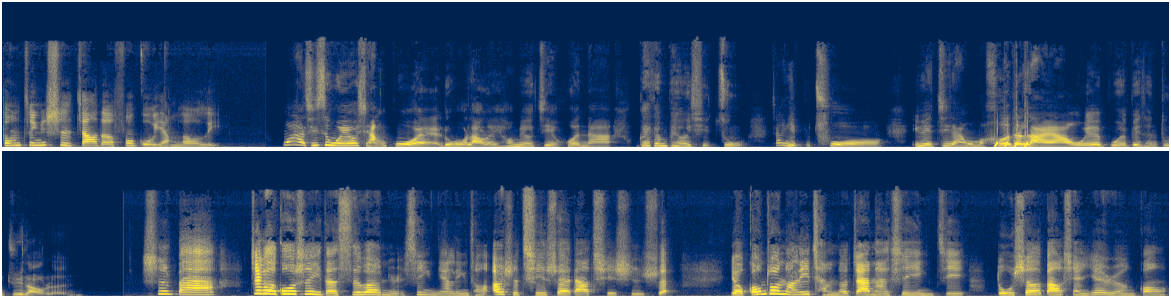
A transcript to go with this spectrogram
东京市郊的复古洋楼里。哇，其实我也有想过，诶，如果我老了以后没有结婚啊，我可以跟朋友一起住。这样也不错哦，因为既然我们合得来啊，我也不会变成独居老人，是吧？这个故事里的四位女性年龄从二十七岁到七十岁，有工作能力强的渣男吸引机、毒舌保险业员工，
